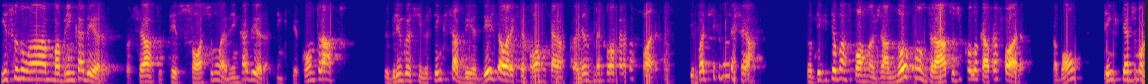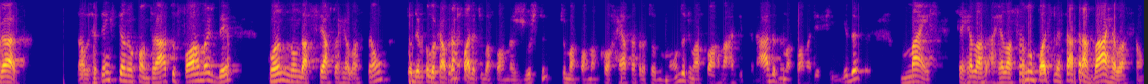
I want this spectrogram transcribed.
Isso não é uma brincadeira, tá certo? Ter sócio não é brincadeira, tem que ter contrato. Eu brinco assim, você tem que saber, desde a hora que você coloca o cara para dentro, como é que coloca para fora. E pode ser que não dê certo. Então tem que ter uma forma já no contrato de colocar para fora, tá bom? Tem que ter advogado. Tá? Você tem que ter no contrato formas de, quando não dá certo a relação, poder colocar para fora de uma forma justa, de uma forma correta para todo mundo, de uma forma arbitrada, de uma forma definida, mas a relação não pode começar a travar a relação,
